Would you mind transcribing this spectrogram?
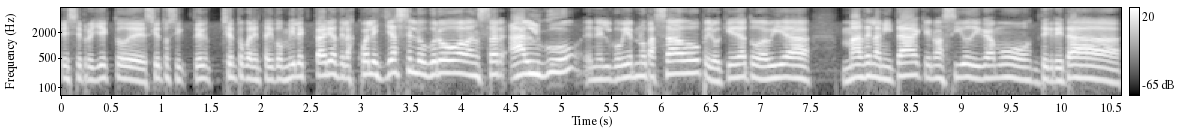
Ese proyecto de 142 mil hectáreas, de las cuales ya se logró avanzar algo en el gobierno pasado, pero queda todavía más de la mitad que no ha sido, digamos, decretada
